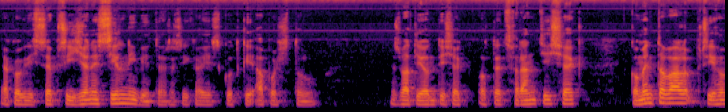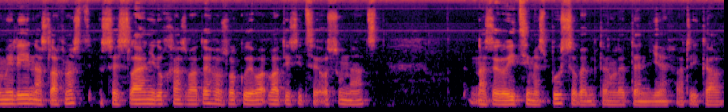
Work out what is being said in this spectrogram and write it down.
jako když se přížene silný vítr, říkají skutky apoštolů. Zvatý Ontišek, otec František, komentoval při homilii na slavnost seslání Ducha Svatého z roku 2018 následujícím způsobem tenhle ten jev a říkal,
